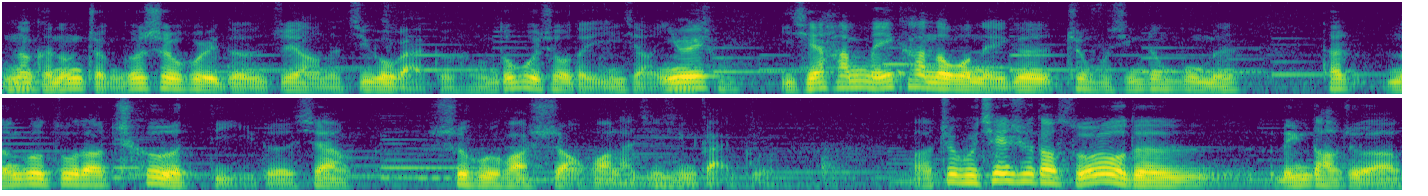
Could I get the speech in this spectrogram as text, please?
那可能整个社会的这样的机构改革可能都会受到影响，因为以前还没看到过哪个政府行政部门，它能够做到彻底的向社会化、市场化来进行改革，啊，这会牵涉到所有的领导者啊，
